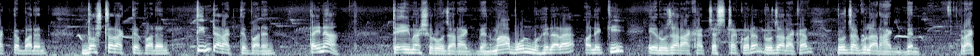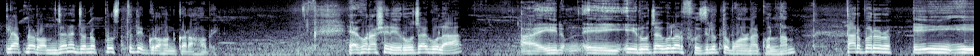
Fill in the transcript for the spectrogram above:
রাখতে পারেন, দশটা রাখতে পারেন, তিনটা রাখতে পারেন, তাই না? তো এই মাসে রোজা রাখবেন। মা, বোন, মহিলারা অনেকেই এই রোজা রাখার চেষ্টা করেন, রোজা রাখার রোজাগুলা রাখবেন। রাখলে আপনার রমজানের জন্য প্রস্তুতি গ্রহণ করা হবে। এখন আসেন এই রোজাগুলা আহ, এই এই রোজাগুলার ফজিলত তো বর্ণনা করলাম। তারপরে এই এই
